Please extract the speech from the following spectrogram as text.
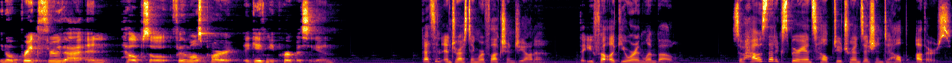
you know, break through that and help. So for the most part, it gave me purpose again. That's an interesting reflection, Gianna, that you felt like you were in limbo. So, how has that experience helped you transition to help others?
